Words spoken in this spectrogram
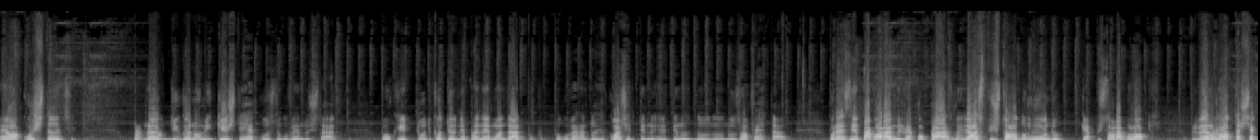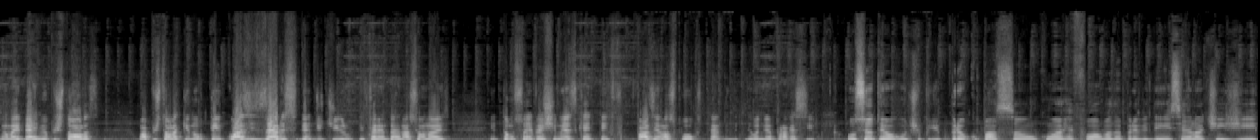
é uma constante. Eu digo, eu não me queixo de recursos no governo do Estado. Porque tudo que eu tenho mandado para o governador Ricocha, ele tem, ele tem nos, nos ofertado. Por exemplo, agora ele vai comprar as melhores pistolas do mundo, que é a pistola Glock. Primeiro lote está chegando aí 10 mil pistolas. Uma pistola que não tem quase zero incidente de tiro, diferente das nacionais. Então são investimentos que a gente tem que fazendo aos poucos, né, de maneira progressiva. O senhor tem algum tipo de preocupação com a reforma da Previdência, ela atingir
